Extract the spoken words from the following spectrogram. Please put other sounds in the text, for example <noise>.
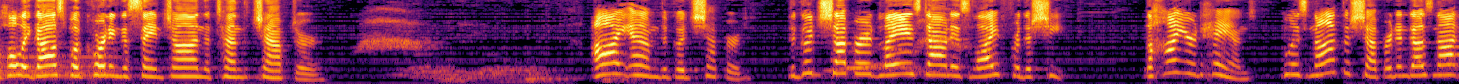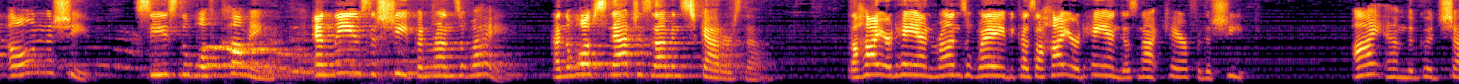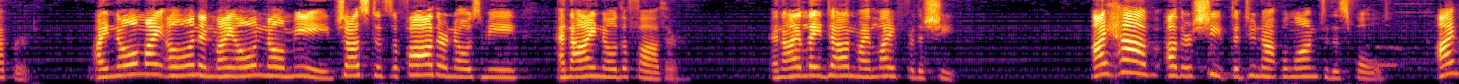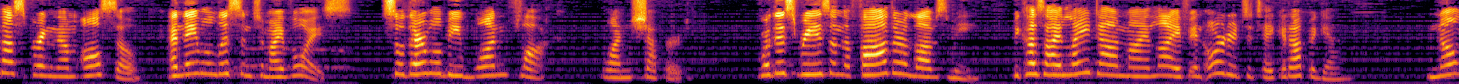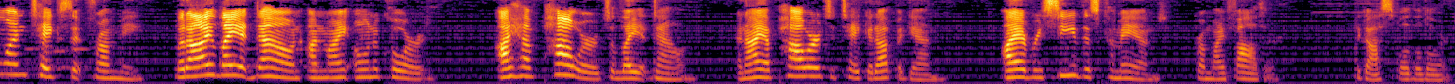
The Holy Gospel according to St. John, the 10th chapter. I am the Good Shepherd. The Good Shepherd lays down his life for the sheep. The hired hand, who is not the shepherd and does not own the sheep, sees the wolf coming and leaves the sheep and runs away. And the wolf snatches them and scatters them. The hired hand runs away because a hired hand does not care for the sheep. I am the good shepherd. I know my own and my own know me, just as the Father knows me and I know the Father. And I lay down my life for the sheep. I have other sheep that do not belong to this fold. I must bring them also, and they will listen to my voice. So there will be one flock, one shepherd. For this reason the Father loves me, because I lay down my life in order to take it up again. No one takes it from me, but I lay it down on my own accord. I have power to lay it down, and I have power to take it up again. I have received this command from my Father. The Gospel of the Lord.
